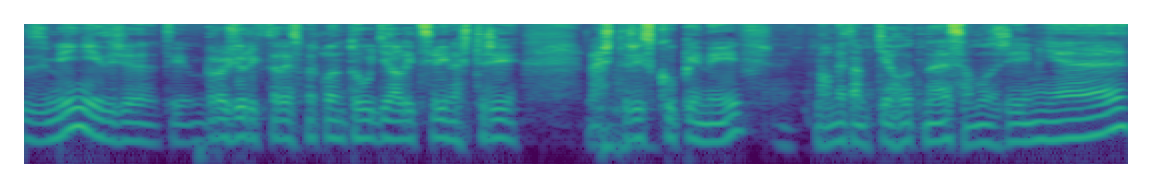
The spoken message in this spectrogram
zmínit, že ty brožury, které jsme kolem toho udělali, cílí na čtyři, na čtyři skupiny. Máme tam těhotné samozřejmě,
